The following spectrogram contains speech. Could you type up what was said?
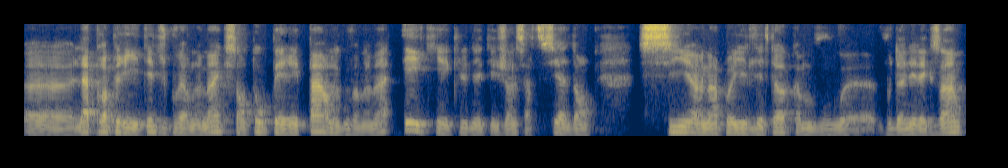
euh, la propriété du gouvernement, qui sont opérés par le gouvernement et qui incluent l'intelligence artificielle. Donc, si un employé de l'État, comme vous euh, vous donnez l'exemple,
